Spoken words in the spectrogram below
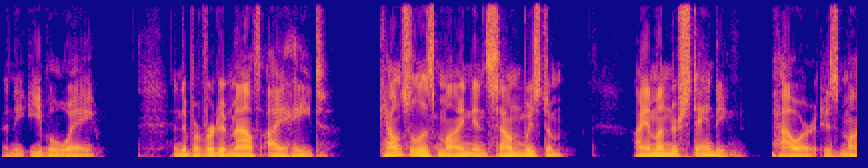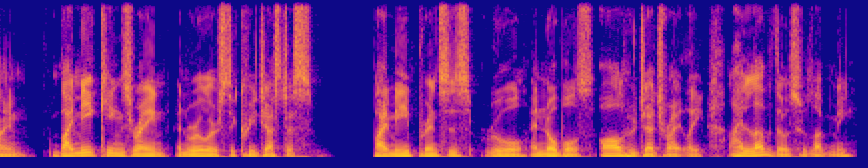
and the evil way. And the perverted mouth I hate. Counsel is mine and sound wisdom. I am understanding. Power is mine. By me kings reign and rulers decree justice. By me princes rule and nobles, all who judge rightly. I love those who love me,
